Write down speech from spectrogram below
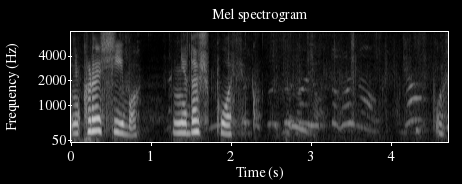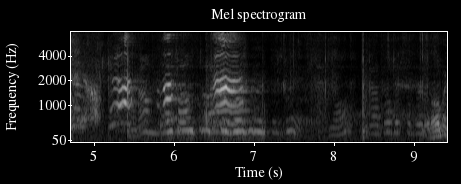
Некрасиво. Мне даже пофиг. Пофиг. Рома,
